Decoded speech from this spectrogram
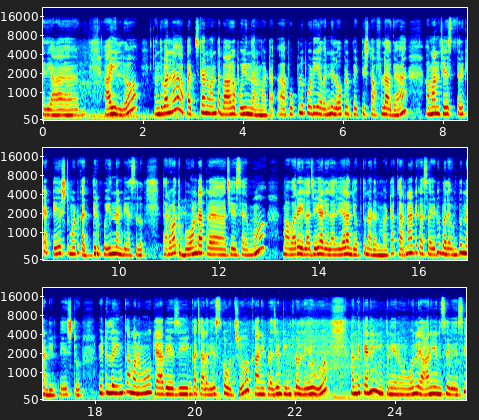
అది ఆయిల్లో అందువల్ల ఆ పచ్చితనం అంతా బాగా పోయిందనమాట. ఆ పప్పుల పొడి అవన్నీ లోపల పెట్టి స్టఫ్ లాగా అమన చేసేసరికి ఆ టేస్ట్ మటుకు అద్దరిపోయిందండి అసలు. తర్వాత బోండా ట్రా చేసాము. మా వారే ఇలా చేయాలి ఇలా చేయాలని చెప్తున్నాడు అనమాట కర్ణాటక సైడ్ భలే ఉంటుందండి టేస్ట్. వీటిల్లో ఇంకా మనము క్యాబేజీ ఇంకా చాలా వేసుకోవచ్చు కానీ ప్రజెంట్ ఇంట్లో లేవు. అందుకని ఇంకా నేను ఓన్లీ ఆనియన్సే వేసి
